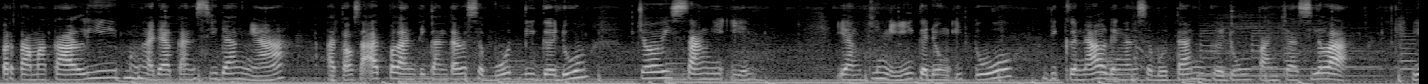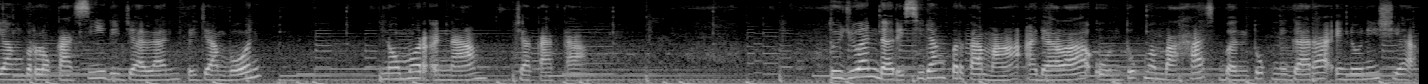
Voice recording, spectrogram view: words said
pertama kali mengadakan sidangnya atau saat pelantikan tersebut di gedung Choi Sangiin yang kini gedung itu dikenal dengan sebutan Gedung Pancasila yang berlokasi di Jalan Pejambon nomor 6 Jakarta. Tujuan dari sidang pertama adalah untuk membahas bentuk negara Indonesia.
